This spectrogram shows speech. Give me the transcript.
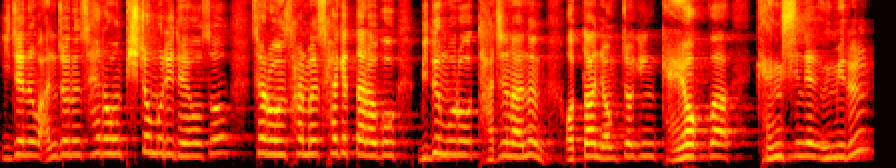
이제는 완전한 새로운 피조물이 되어서 새로운 삶을 살겠다라고 믿음으로 다짐하는 어떠한 영적인 개혁과 갱신의 의미를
